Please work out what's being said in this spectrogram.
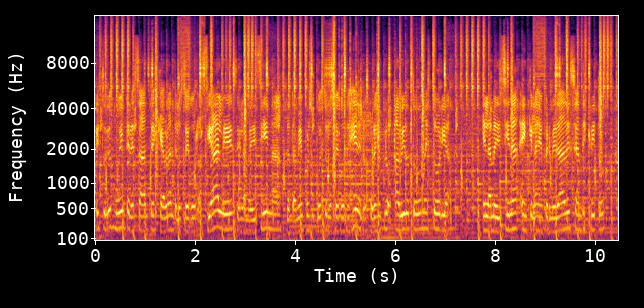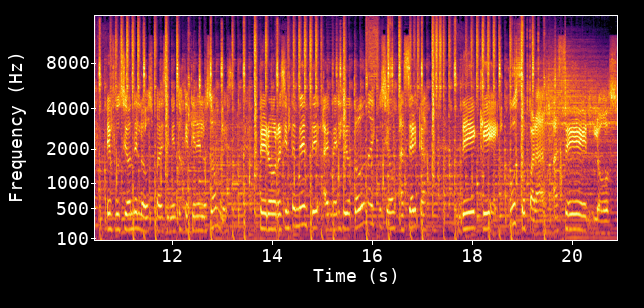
estudios muy interesantes que hablan de los sesgos raciales en la medicina, pero también por supuesto los sesgos de género. Por ejemplo, ha habido toda una historia en la medicina en que las enfermedades se han descrito en función de los padecimientos que tienen los hombres. Pero recientemente ha emergido toda una discusión acerca de que justo para hacer los,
